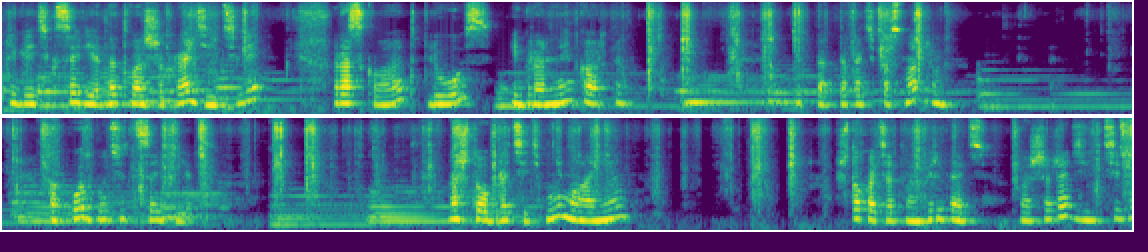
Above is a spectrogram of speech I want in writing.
Приветик, совет от ваших родителей, расклад плюс игральные карты. Итак, давайте посмотрим, какой будет совет. На что обратить внимание, что хотят вам передать ваши родители.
